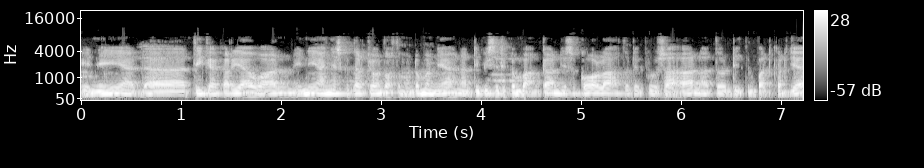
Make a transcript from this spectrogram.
ini ada tiga karyawan ini hanya sekedar contoh teman-teman ya. Nanti bisa dikembangkan di sekolah atau di perusahaan atau di tempat kerja.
